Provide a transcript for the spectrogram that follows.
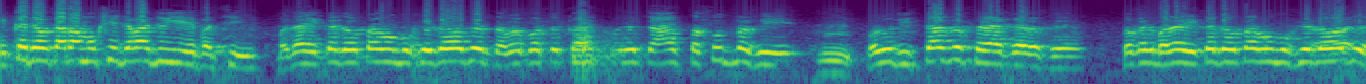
એક જ અવતારમાં મુખી જવા જોઈએ પછી. બધા એક જ અવતારમાં મૂકી દો છે તમે કહો છો ચાર્જ થતું જ નથી. બધું ડિસ્ચાર્જ જ થયા કરે છે. તો કે બધા એક જ અવતારમાં મુખી જવા છે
